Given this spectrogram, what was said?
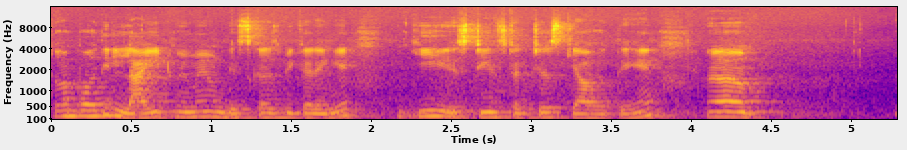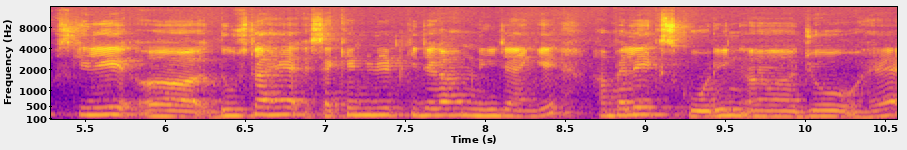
तो हम बहुत ही लाइट वे में हम डिस्कस भी करेंगे कि स्टील स्ट्रक्चर्स क्या होते हैं। उसके लिए दूसरा है सेकेंड यूनिट की जगह हम नहीं जाएँगे। हम पहले एक स्कोरिंग जो है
